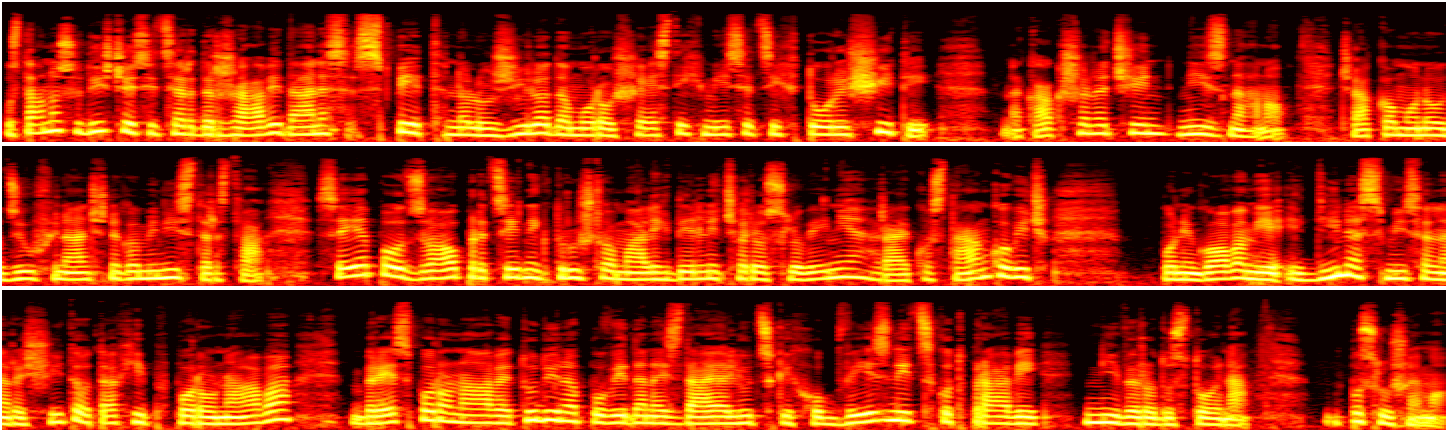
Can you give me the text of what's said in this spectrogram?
Ustavno sodišče je sicer državi danes spet naložilo, da mora v šestih mesecih to rešiti. Na kakšen način, ni znano. Čakamo na odziv finančnega ministerstva. Se je pa odzval predsednik Društva malih delničarjev Slovenije, Rajko Stankovič. Po njegovem je edina smiselna rešitev ta hip poravnava, brez poravnave tudi napovedana izdaja ljudskih obveznic, kot pravi, ni verodostojna. Poslušajmo.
